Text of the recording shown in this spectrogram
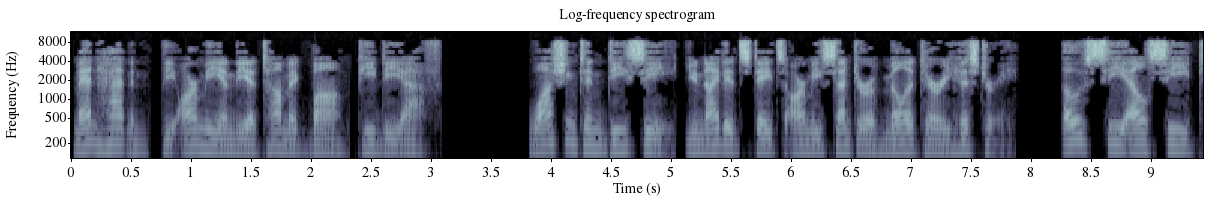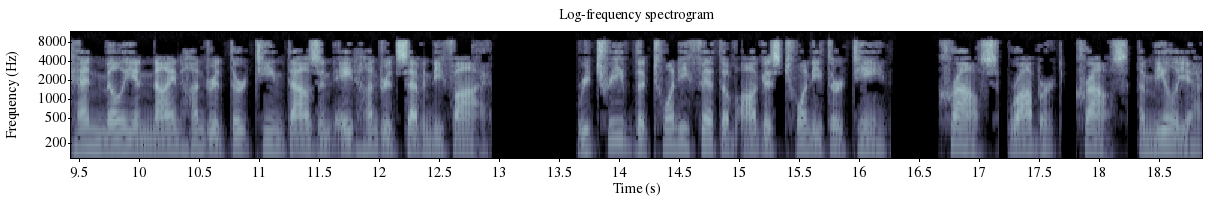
Manhattan, The Army and the Atomic Bomb PDF. Washington, D.C., United States Army Center of Military History. OCLC 10913875. Retrieved 25 August 2013. Kraus, Robert, Kraus, Amelia,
